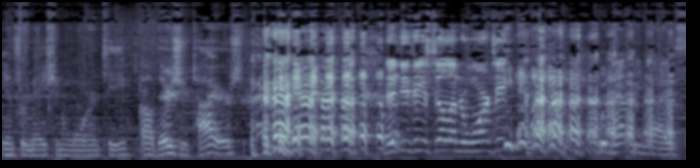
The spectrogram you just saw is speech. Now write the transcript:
information warranty. Oh, there's your tires. Do you think it's still under warranty? Wouldn't that be nice?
